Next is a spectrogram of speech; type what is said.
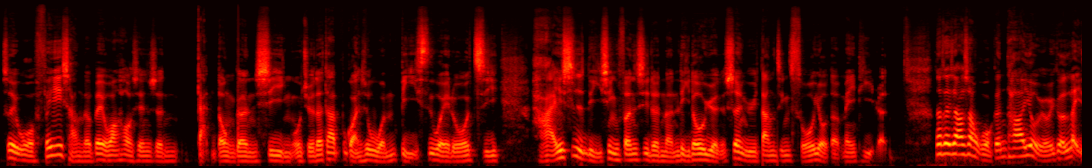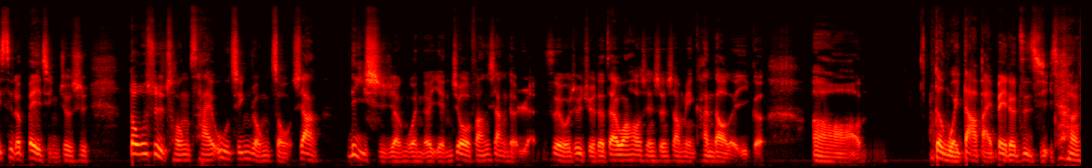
所以我非常的被汪浩先生感动跟吸引。我觉得他不管是文笔、思维逻辑，还是理性分析的能力，都远胜于当今所有的媒体人。那再加上我跟他又有一个类似的背景，就是都是从财务金融走向。历史人文的研究方向的人，所以我就觉得在汪浩先生上面看到了一个啊、呃、更伟大百倍的自己。这样，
